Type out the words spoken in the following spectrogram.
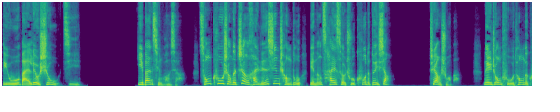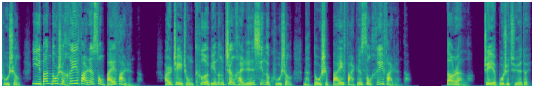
第五百六十五集。一般情况下，从哭声的震撼人心程度，便能猜测出哭的对象。这样说吧，那种普通的哭声，一般都是黑发人送白发人的；而这种特别能震撼人心的哭声，那都是白发人送黑发人的。当然了，这也不是绝对，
